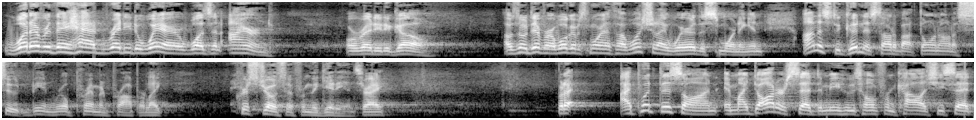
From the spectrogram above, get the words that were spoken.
whatever they had ready to wear wasn't ironed or ready to go. I was no different. I woke up this morning, I thought, what should I wear this morning? And honest to goodness, thought about throwing on a suit and being real prim and proper, like Chris Joseph from the Gideons, right? But I, I put this on, and my daughter said to me, who's home from college, she said,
